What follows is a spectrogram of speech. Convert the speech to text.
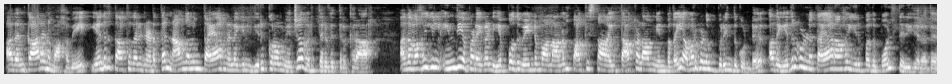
அதன் காரணமாகவே எதிர் தாக்குதல் நடத்த நாங்களும் தயார் நிலையில் இருக்கிறோம் என்று அவர் தெரிவித்திருக்கிறார். அந்த வகையில் இந்திய படைகள் எப்போது வேண்டுமானாலும் பாகிஸ்தானை தாக்கலாம் என்பதை அவர்களும் புரிந்து கொண்டு அதை எதிர்கொள்ள தயாராக இருப்பது போல் தெரிகிறது.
